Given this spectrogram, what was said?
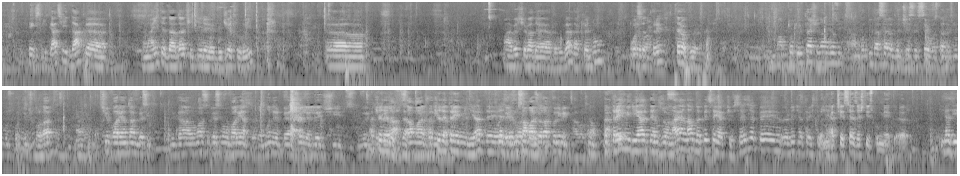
explicații. Dacă înainte de a da citire bugetului, uh, mai aveți ceva de adăugat? Dacă nu, o să trec. Te rog. M-am tot uitat și n-am văzut. Am vorbit aseară de CSS-ul ăsta, de grupul sportiv școlar. Ce variantă am găsit? Adică am rămas să găsim o variantă. Rămâne pe acele legi și... Acele legi, da. Acele 3 miliarde... Deci nu s-a majorat cu nimic. Nu. 3 miliarde în zona aia n-au decât să-i acceseze pe legea 350. Accesează, știți cum e, că Ia zi,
